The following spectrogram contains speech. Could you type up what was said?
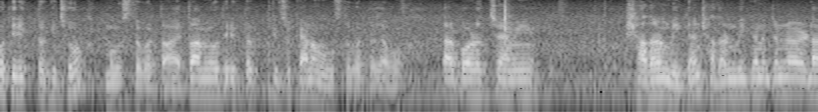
অতিরিক্ত কিছু মুখস্থ করতে হয়। তো আমি অতিরিক্ত কিছু কেন মুখস্থ করতে যাব? তারপর হচ্ছে আমি সাধারণ বিজ্ঞান। সাধারণ বিজ্ঞানের জন্য এটা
